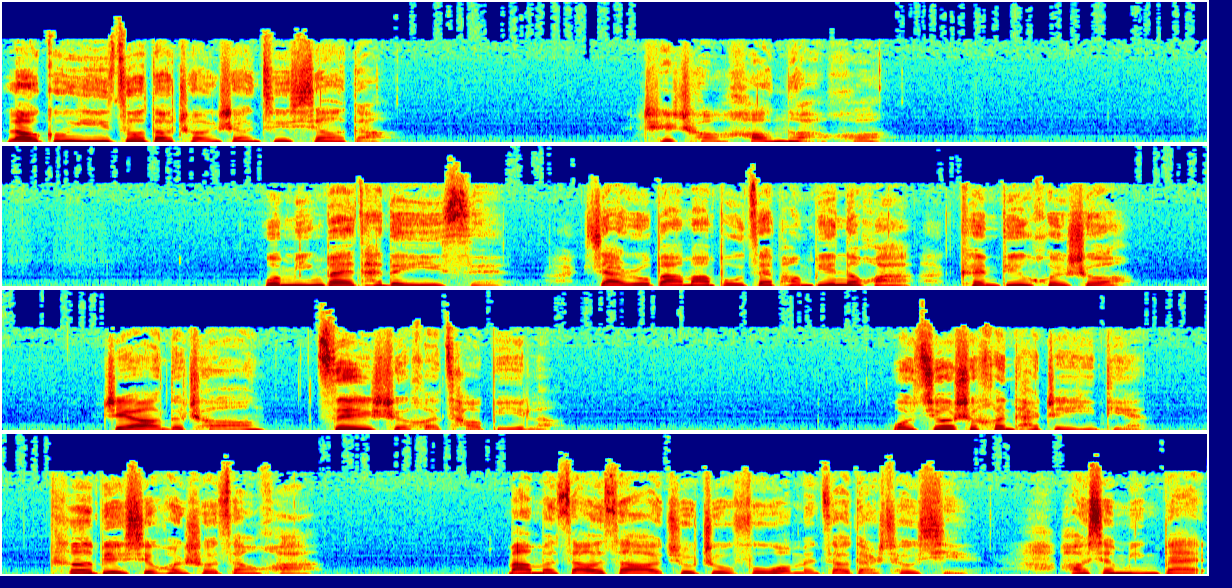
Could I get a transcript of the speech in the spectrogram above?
老公一坐到床上就笑道：“这床好暖和。”我明白他的意思，假如爸妈不在旁边的话，肯定会说：“这样的床最适合曹逼了。”我就是恨他这一点，特别喜欢说脏话。妈妈早早就嘱咐我们早点休息，好像明白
